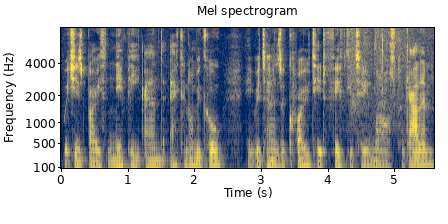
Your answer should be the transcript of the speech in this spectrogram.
which is both nippy and economical. It returns a quoted 52 miles per gallon.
